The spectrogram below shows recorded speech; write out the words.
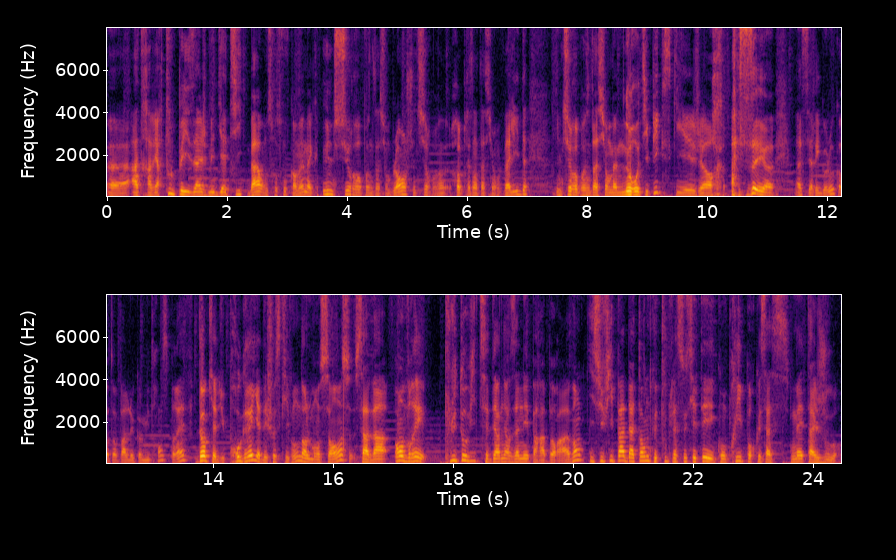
euh, à travers tout le paysage médiatique, bah on se retrouve quand même avec une surreprésentation blanche, une surreprésentation valide, une surreprésentation même neurotypique, ce qui est genre assez, euh, assez rigolo quand on parle de commu trans, bref. Donc il y a du progrès, il y a des choses qui vont dans le bon sens, ça va en vrai plutôt vite ces dernières années par rapport à avant. Il suffit pas d'attendre que toute la société ait compris pour que ça se mette à jour.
